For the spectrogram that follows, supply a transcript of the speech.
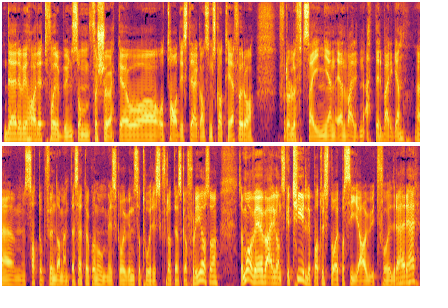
Der vi har et forbund som forsøker å, å ta de stegene som skal til for å, for å løfte seg inn i en, en verden etter Bergen. Eh, satt opp fundamentet sitt økonomisk og organisatorisk for at det skal fly. Og så, så må vi være ganske tydelige på at vi står på sida og utfordrer dette her.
